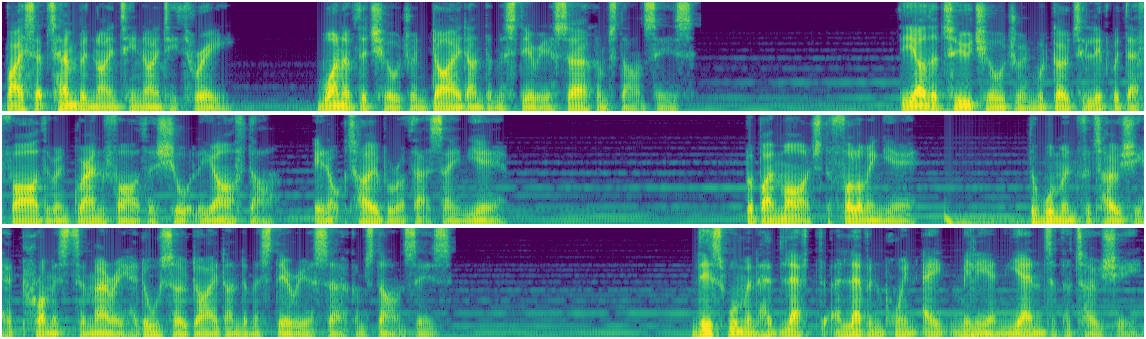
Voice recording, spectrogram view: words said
By September 1993, one of the children died under mysterious circumstances. The other two children would go to live with their father and grandfather shortly after, in October of that same year. But by March the following year, the woman Futoshi had promised to marry had also died under mysterious circumstances. This woman had left 11.8 million yen to Futoshi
